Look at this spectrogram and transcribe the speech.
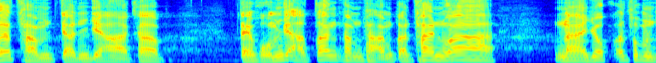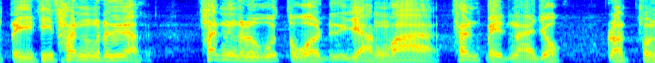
ลธรรมจรรยาครับ แต่ผมอยากตั้งคำถามกับท่านว่า นายกรัฐมนตรีที่ท่านเลือก ท่านรู้ตัวหรือยังว่าท่านเป็นนายกรัฐม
